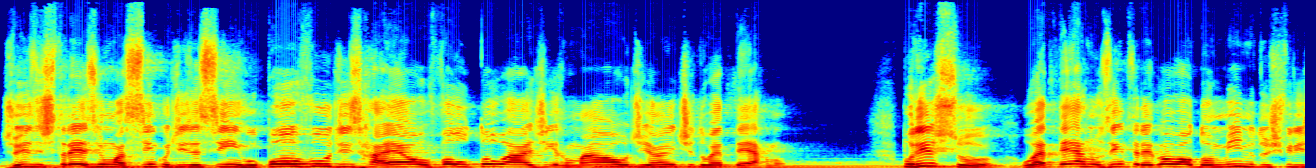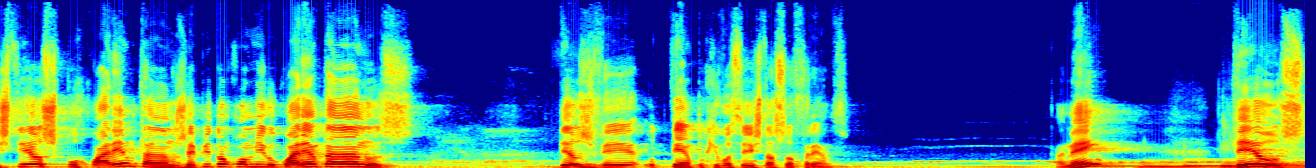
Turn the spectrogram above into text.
Juízes 13, 1 a 5 diz assim: O povo de Israel voltou a agir mal diante do Eterno. Por isso, o Eterno os entregou ao domínio dos filisteus por 40 anos. Repitam comigo: 40 anos. Deus vê o tempo que você está sofrendo. Amém? Deus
